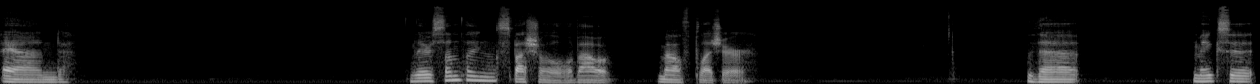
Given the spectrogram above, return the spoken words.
and there's something special about mouth pleasure that makes it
